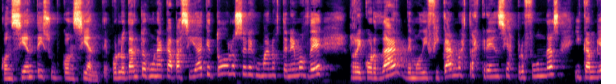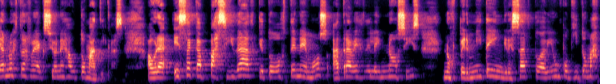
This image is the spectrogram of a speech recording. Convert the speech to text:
consciente y subconsciente. Por lo tanto, es una capacidad que todos los seres humanos tenemos de recordar, de modificar nuestras creencias profundas y cambiar nuestras reacciones automáticas. Ahora, esa capacidad que todos tenemos a través de la hipnosis nos permite ingresar todavía un poquito más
